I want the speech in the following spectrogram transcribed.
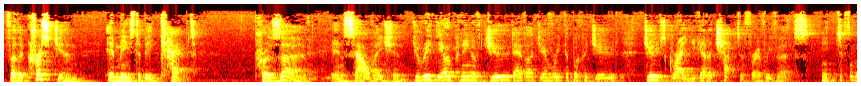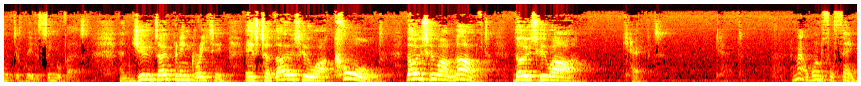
For the Christian, it means to be kept, preserved in salvation. Do you read the opening of Jude ever? Do you ever read the book of Jude? Jude's great. You get a chapter for every verse. You just, just need a single verse. And Jude's opening greeting is to those who are called those who are loved, those who are kept. Kept. Isn't that a wonderful thing?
